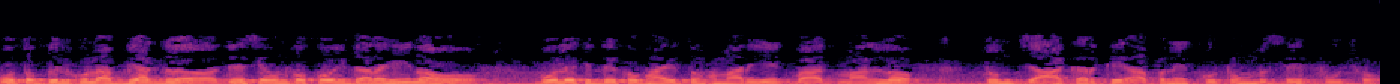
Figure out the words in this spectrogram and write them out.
वो तो बिल्कुल अव्यग्र, जैसे उनको कोई डर ही न हो। बोले कि देखो भाई, तुम हमारी एक बात मान लो, तुम जा करके अपने कुटुंब से पूछो।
